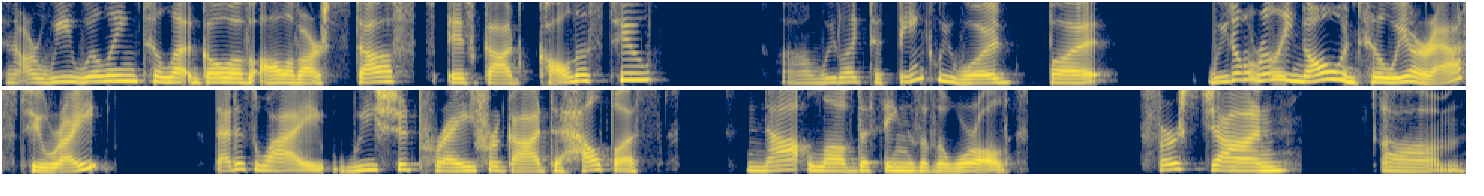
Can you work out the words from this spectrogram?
And are we willing to let go of all of our stuff if God called us to? Um, we like to think we would, but we don't really know until we are asked to, right? That is why we should pray for God to help us not love the things of the world. First John um,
